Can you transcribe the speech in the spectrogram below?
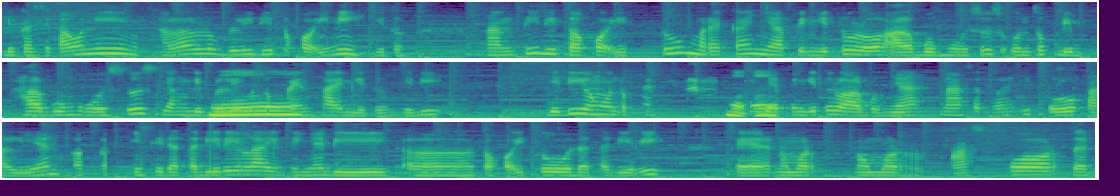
dikasih tahu nih, misalnya lu beli di toko ini gitu. Nanti di toko itu mereka nyiapin gitu loh album khusus untuk di album khusus yang dibeli hmm. untuk fansign gitu. Jadi jadi yang untuk fansign hmm. nyiapin gitu loh albumnya. Nah setelah itu kalian uh, isi data diri lah intinya di uh, toko itu data diri kayak nomor nomor paspor dan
